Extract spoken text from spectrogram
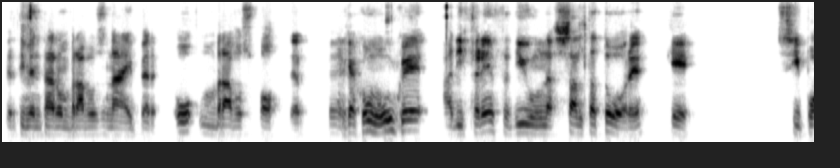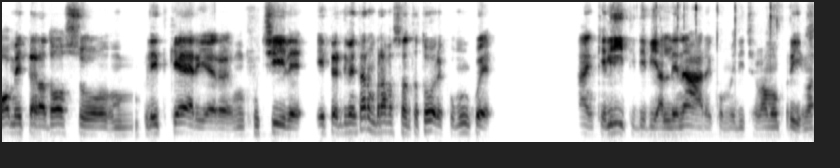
per diventare un bravo sniper o un bravo spotter. Perché comunque, a differenza di un assaltatore che si può mettere addosso un plate carrier, un fucile, e per diventare un bravo assaltatore comunque anche lì ti devi allenare, come dicevamo prima.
